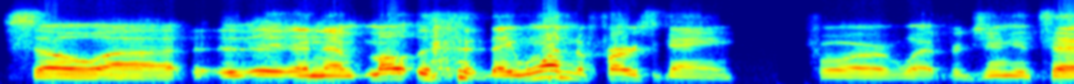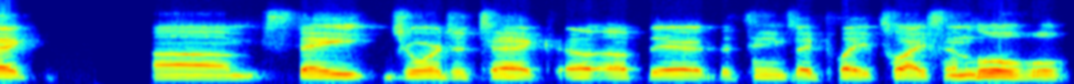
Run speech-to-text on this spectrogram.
So uh, and then mo- they won the first game for what Virginia Tech, um, State, Georgia Tech uh, up there, the teams they played twice in Louisville.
